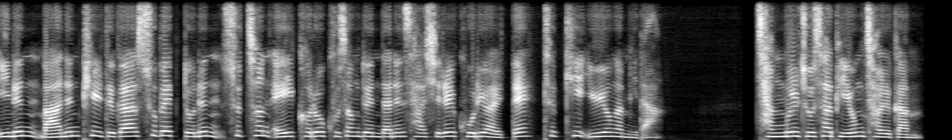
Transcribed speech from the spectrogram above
이는 많은 필드가 수백 또는 수천 에이커로 구성된다는 사실을 고려할 때 특히 유용합니다. 작물 조사 비용 절감.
